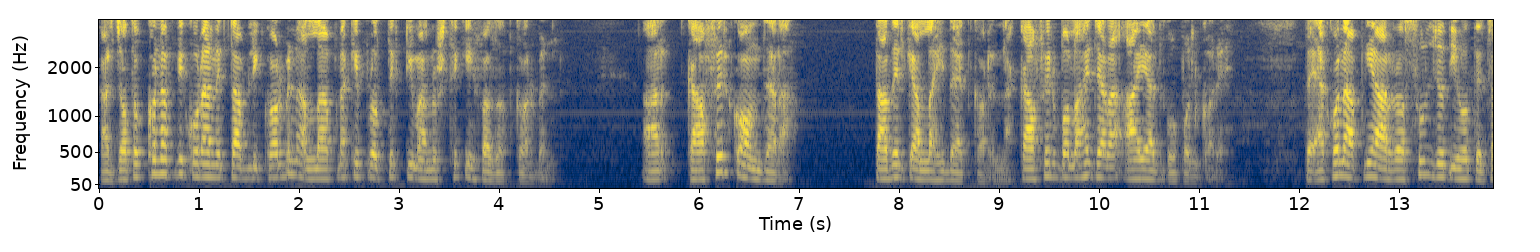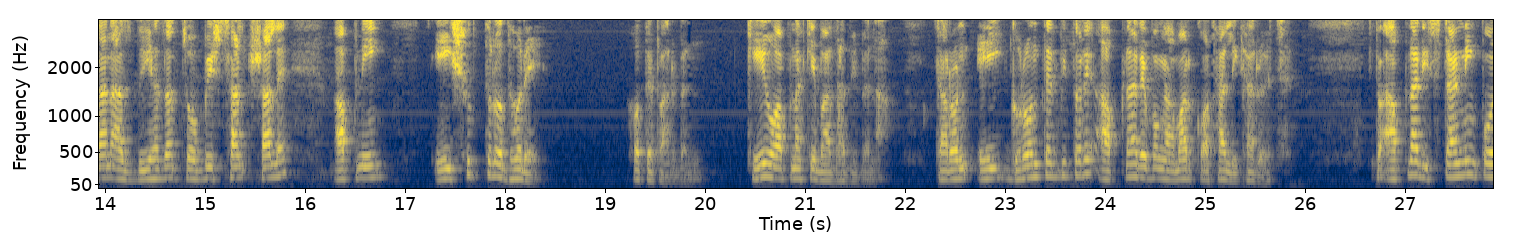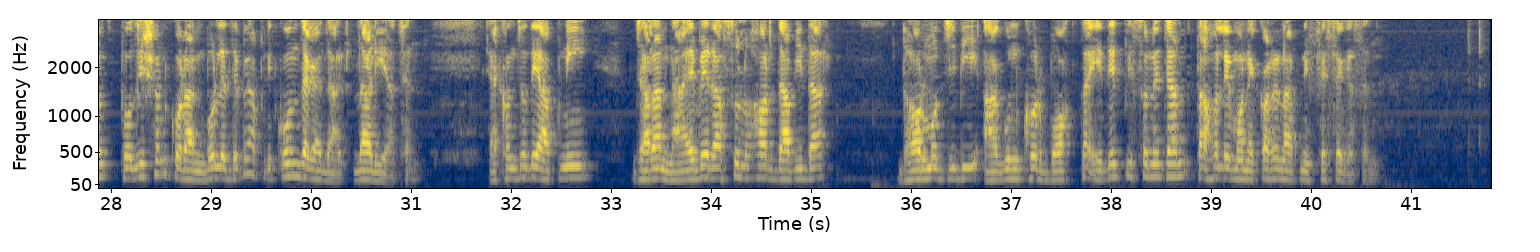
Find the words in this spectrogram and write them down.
আর যতক্ষণ আপনি কোরআনের তাবলিক করবেন, আল্লাহ আপনাকে প্রত্যেকটি মানুষ থেকে হেফাজত করবেন। আর কাফের কম যারা তাদেরকে আল্লাহ হিদায়ত করেন না। কাফের বলা হয় যারা আয়াত গোপন করে। তো এখন আপনি আর রসুল যদি হতে চান, আজ দুই সাল আপনি এই সূত্র ধরে হতে পারবেন। কেউ আপনাকে বাধা দিবে না। কারণ এই গ্রন্থের ভিতরে আপনার এবং আমার কথা লেখা রয়েছে। তো আপনার স্ট্যান্ডিং পজিশন কোরআন বলে দেবে আপনি কোন জায়গায় দাঁড়িয়ে আছেন। এখন যদি আপনি যারা নায়েবে রাসুল হওয়ার দাবিদার ধর্মজীবী আগুনখোর বক্তা এদের পিছনে যান তাহলে মনে করেন আপনি ফেসে গেছেন।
